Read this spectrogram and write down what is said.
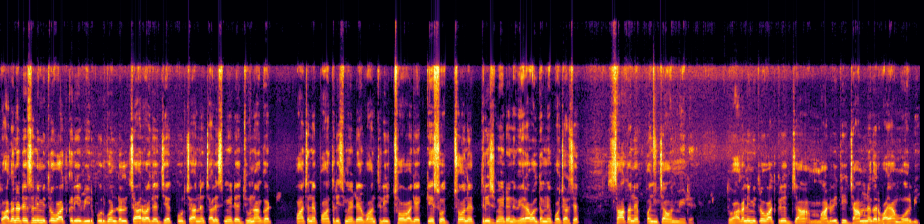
તો આગળના સ્ટેશનની મિત્રો વાત કરીએ વીરપુર ગોંડલ ચાર વાગે જેતપુર ચાર ને ચાલીસ મિનિટે, જૂનાગઢ પાંચ ને પાંત્રીસ મિનિટે, વાંથલી છ વાગે કેશોદ છ ને ત્રીસ મિનિટે અને વેરાવળ તમને પહોંચાડશે સાત અને પંચાવન મિનિટે. તો આગળની મિત્રો વાત કરીએ જા, માંડવીથી જામનગર વાયા મોરબી.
